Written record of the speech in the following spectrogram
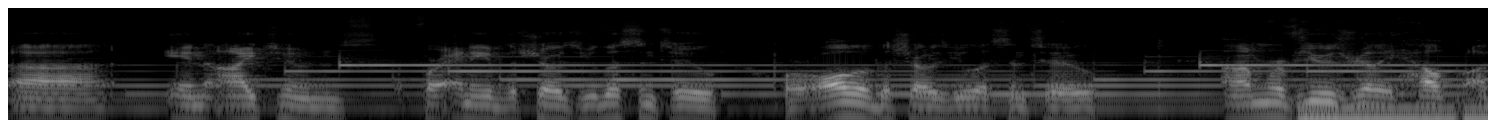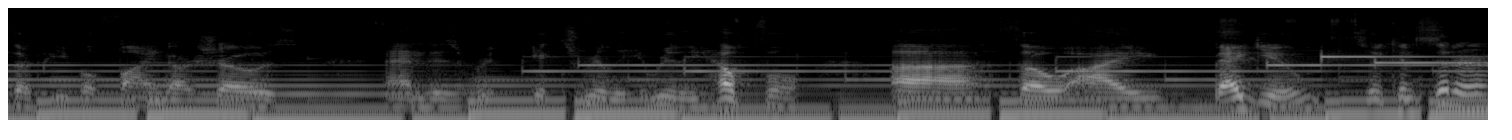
uh, in iTunes for any of the shows you listen to or all of the shows you listen to. Um, reviews really help other people find our shows and is re- it's really really helpful uh, so I beg you to consider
